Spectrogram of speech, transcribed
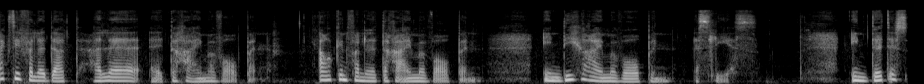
Ek sê vir hulle dat hulle 'n geheime wapen. Elkeen van hulle het 'n geheime wapen. En die geheime wapen is lees. En dit is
